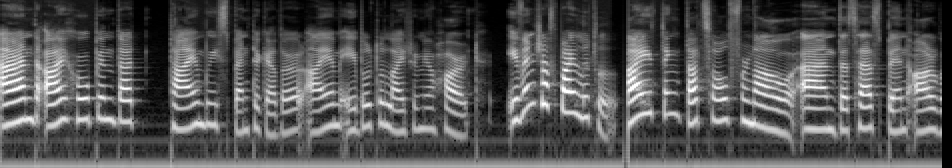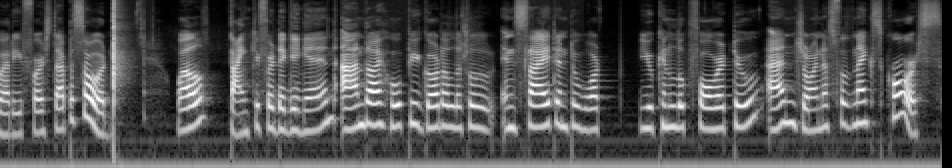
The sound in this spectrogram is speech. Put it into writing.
And I hope in that time we spend together, I am able to lighten your heart, even just by little. I think that's all for now, and this has been our very first episode. Well, thank you for digging in, and I hope you got a little insight into what you can look forward to and join us for the next course.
